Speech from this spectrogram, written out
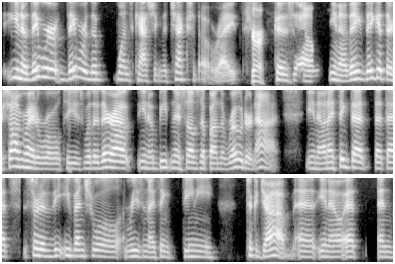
you know they were they were the ones cashing the checks though right? Sure. because um you know they they get their songwriter royalties whether they're out you know beating themselves up on the road or not you know and i think that that that's sort of the eventual reason i think Deanie took a job uh, you know at and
